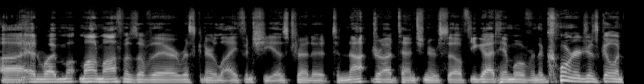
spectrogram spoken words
Uh, and while Mon Mothma's over there risking her life, and she is trying to to not draw attention herself. You got him over in the corner, just going,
